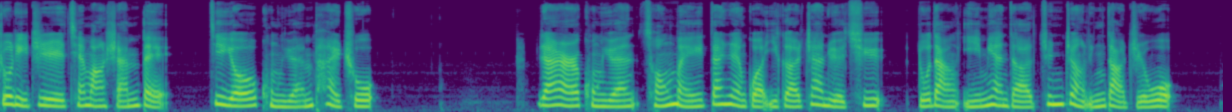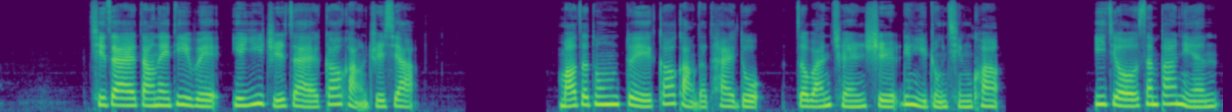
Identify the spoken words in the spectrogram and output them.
朱理治前往陕北，即由孔元派出。然而，孔元从没担任过一个战略区独当一面的军政领导职务，其在党内地位也一直在高岗之下。毛泽东对高岗的态度则完全是另一种情况。一九三八年，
